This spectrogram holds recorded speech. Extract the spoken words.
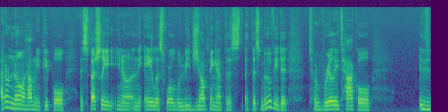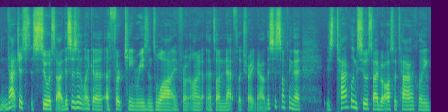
i don't know how many people especially you know in the a-list world would be jumping at this at this movie to to really tackle eh, not just suicide. This isn't like a, a 13 reasons why from on, that's on netflix right now. This is something that is tackling suicide, but also tackling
